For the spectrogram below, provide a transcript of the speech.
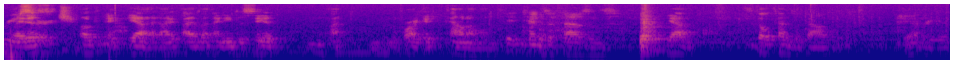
Latest? research. Okay, yeah, I, I, I need to see it uh, before I could count on it. Tens of thousands. Yeah, still tens of thousands every year.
